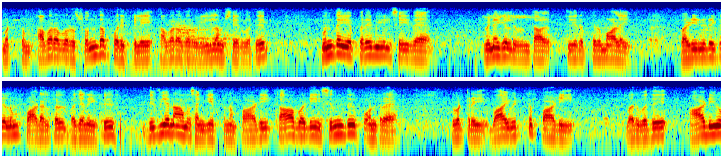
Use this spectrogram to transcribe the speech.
மற்றும் அவரவர் சொந்த பொறுப்பிலே அவரவர் இல்லம் சேர்வது. முந்தைய பிறவியில் செய்த வினைகள் இருந்தால் தீர பெருமாளை வழிநெடுகளும் பாடல்கள் பஜனைகள் திவ்யநாம சங்கீர்த்தனம் பாடி காவடி சிந்து போன்ற இவற்றை வாய்விட்டு பாடி வருவது ஆடியோ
